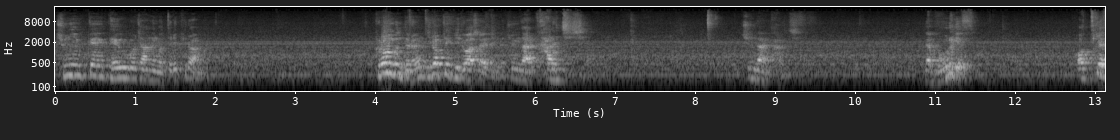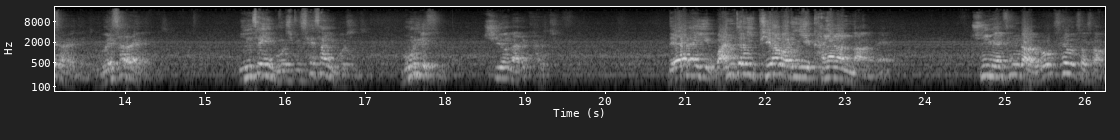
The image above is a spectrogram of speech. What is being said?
주님께 배우고자 하는 것들이 필요합니다. 그런 분들은 이렇게 기도하셔야 됩니다. 주님 나를 가르치시오. 주님 나를 가르치시오. 내가 모르겠어. 어떻게 살아야 되는지, 왜 살아야 되는지, 인생이 무엇이고 세상이 무엇인지 모르겠습니다. 주여 나를 가르치오. 내 안에 이 완전히 비어버린 이 가난한 마음에 주님의 생각으로 세우소서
